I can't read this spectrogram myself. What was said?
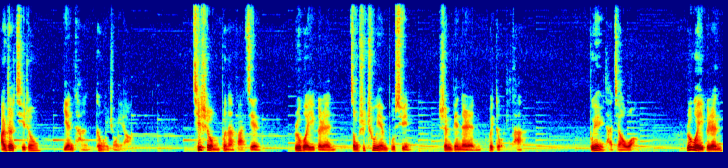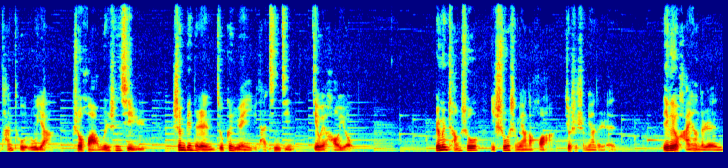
而这其中，言谈更为重要。其实我们不难发现，如果一个人总是出言不逊，身边的人会躲着他，不愿与他交往；如果一个人谈吐儒雅，说话温声细语，身边的人就更愿意与他亲近，结为好友。人们常说：“你说什么样的话？”就是什么样的人？一个有涵养的人，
